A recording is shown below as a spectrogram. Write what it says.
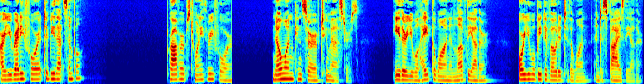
Are you ready for it to be that simple? Proverbs 23 4 no one can serve two masters. Either you will hate the one and love the other, or you will be devoted to the one and despise the other.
